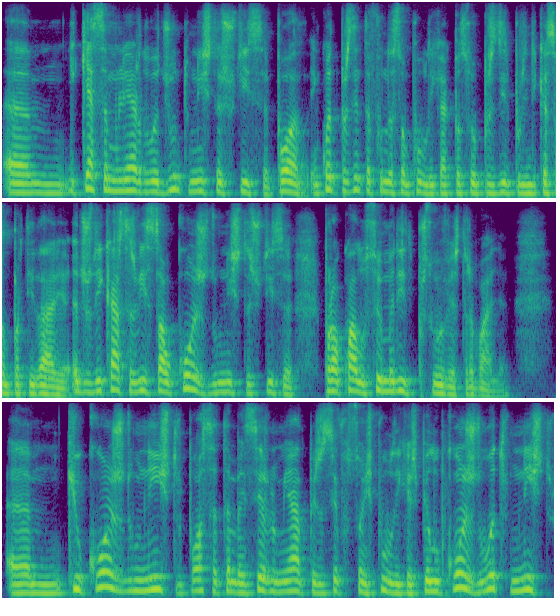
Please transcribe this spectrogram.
Um, e que essa mulher do adjunto Ministro da Justiça pode, enquanto Presidente da Fundação Pública que passou a presidir por indicação partidária, adjudicar serviços ao cônjuge do Ministro da Justiça para o qual o seu marido, por sua vez, trabalha um, que o cônjuge do ministro possa também ser nomeado para exercer funções públicas pelo cônjuge do outro ministro,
